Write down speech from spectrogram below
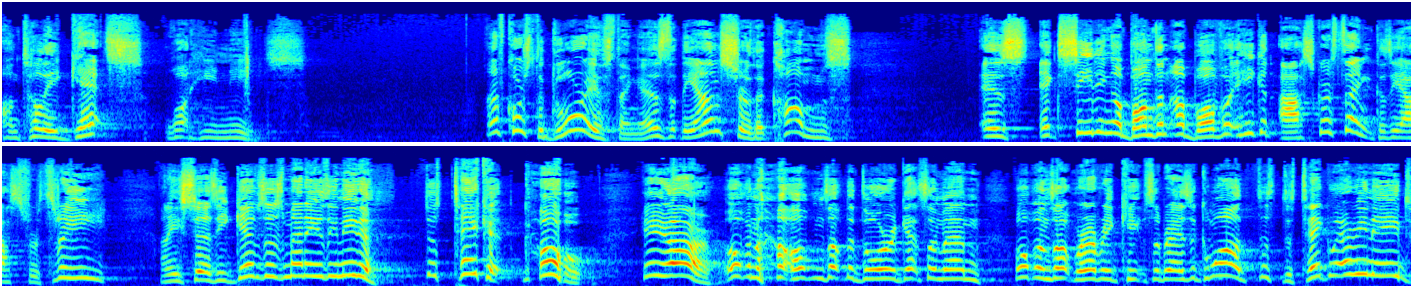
until he gets what he needs. And of course, the glorious thing is that the answer that comes is exceeding abundant above what he could ask or think, because he asked for three, and he says he gives as many as he needeth. Just take it. Go. Here you are. Open, opens up the door, gets them in, opens up wherever he keeps the bread. He says, Come on, just, just take whatever you need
